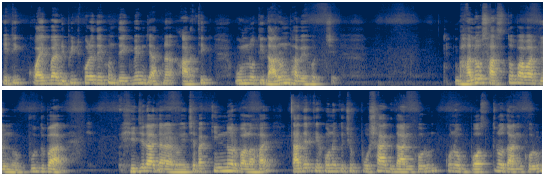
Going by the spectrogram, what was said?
এটি কয়েকবার রিপিট করে দেখুন, দেখবেন যে আপনার আর্থিক উন্নতি দারুণভাবে হচ্ছে। ভালো স্বাস্থ্য পাওয়ার জন্য বুধবার হিজরা যারা রয়েছে বা কিন্নর বলা হয়, তাদেরকে কোনো কিছু পোশাক দান করুন, কোনো বস্ত্র দান করুন।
